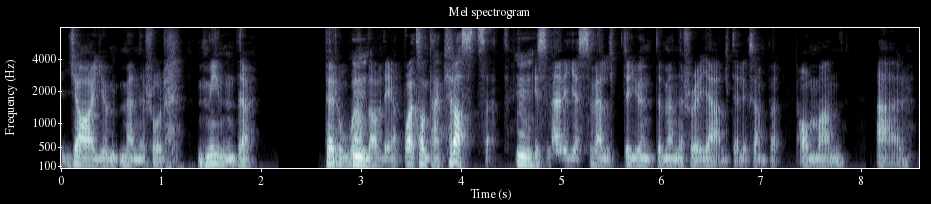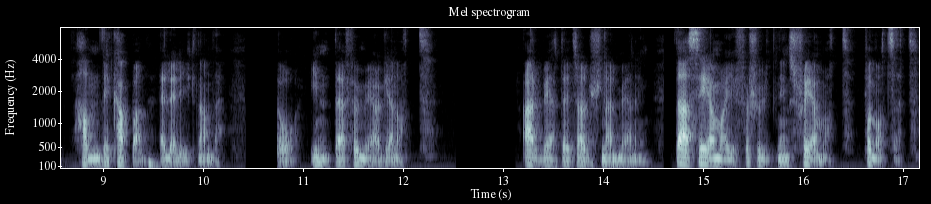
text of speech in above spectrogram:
gör ju människor mindre beroende mm. av det på ett sånt här krasst sätt. Mm. I Sverige svälter ju inte människor ihjäl till exempel om man är handikappad eller liknande. då inte är förmögen att arbeta i traditionell mening. Där ser man ju förskjutningsschemat på något sätt.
